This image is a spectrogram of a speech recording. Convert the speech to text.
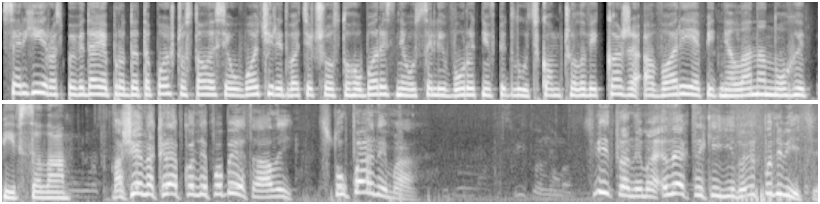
Сергій розповідає про ДТП, що сталося увечері 26 березня у селі Воротнів під Луцьком. Чоловік каже, аварія підняла на ноги пів села. Машина крепко не побита, але й стовпа нема. Світла нема, Світла нема, електрики їдуть. От подивіться.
